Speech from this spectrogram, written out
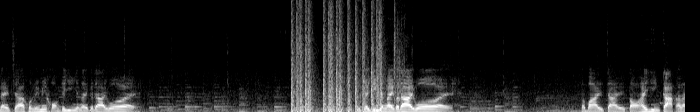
ไหนจ้าคนไม่มีของจะยิงยังไงก็ได้เว้ยกูจะยิงยังไงก็ได้เว้ย สบายใจต่อให้ยิงกากอะไร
